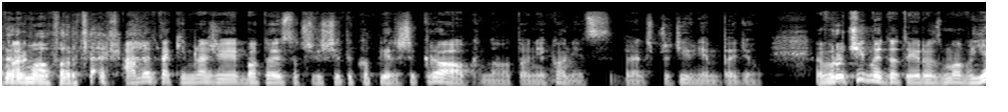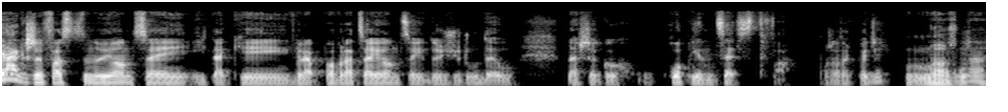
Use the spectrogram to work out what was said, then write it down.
termofor, tak? A my w takim razie, bo to jest oczywiście tylko pierwszy krok, no to nie koniec, wręcz przeciwnie bym powiedział. Wrócimy do tej rozmowy jakże fascynującej i takiej wra- powracającej do źródeł naszego ch- chłopięcestwa. Można tak powiedzieć? Można.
